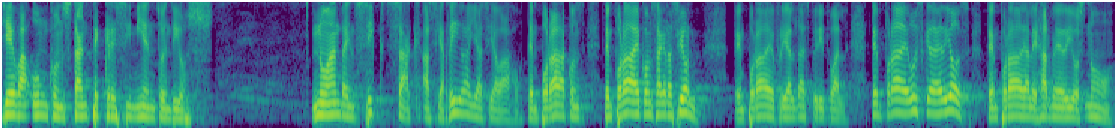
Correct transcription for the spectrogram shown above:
lleva un constante crecimiento en Dios. No anda en zigzag hacia arriba y hacia abajo. Temporada de consagración temporada de frialdad espiritual, temporada de búsqueda de Dios, temporada de alejarme de Dios. No,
